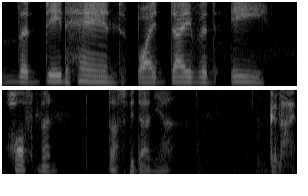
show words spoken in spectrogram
The Dead Hand by David E. Hoffman. Das Vidania. Good night.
